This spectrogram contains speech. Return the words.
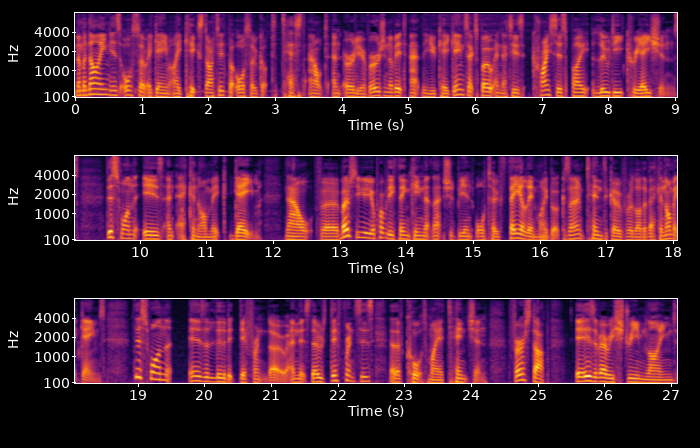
Number 9 is also a game I kickstarted but also got to test out an earlier version of it at the UK Games Expo, and that is Crisis by Ludi Creations. This one is an economic game. Now, for most of you, you're probably thinking that that should be an auto fail in my book because I don't tend to go for a lot of economic games. This one is a little bit different though, and it's those differences that have caught my attention. First up, it is a very streamlined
